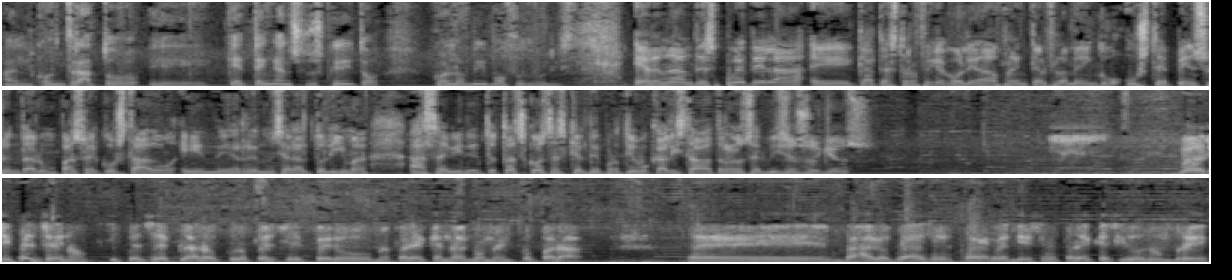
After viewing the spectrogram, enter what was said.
al contrato eh, que tengan suscrito con los mismos futbolistas. Hernán, después de la eh, catastrófica goleada frente al Flamengo, ¿usted pensó en dar un paso de costado, en renunciar al Tolima, a sabiendo entre otras cosas que el Deportivo Cali estaba tras los servicios suyos? Bueno, sí pensé, ¿no? Sí pensé, claro, lo pensé, pero me parece que no es el momento para eh, bajar los brazos, para rendirse. Me parece que he sido un hombre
